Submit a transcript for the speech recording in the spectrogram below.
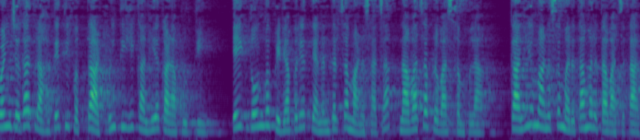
पण जगात राहते ती फक्त आठवण तीही कान्हीय काळापुरती. एक दोन व पिढ्यापर्यंत त्यानंतरचा माणसाचा नावाचा प्रवास संपला. कान्हीय माणसं मरता मरता वाचतात.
